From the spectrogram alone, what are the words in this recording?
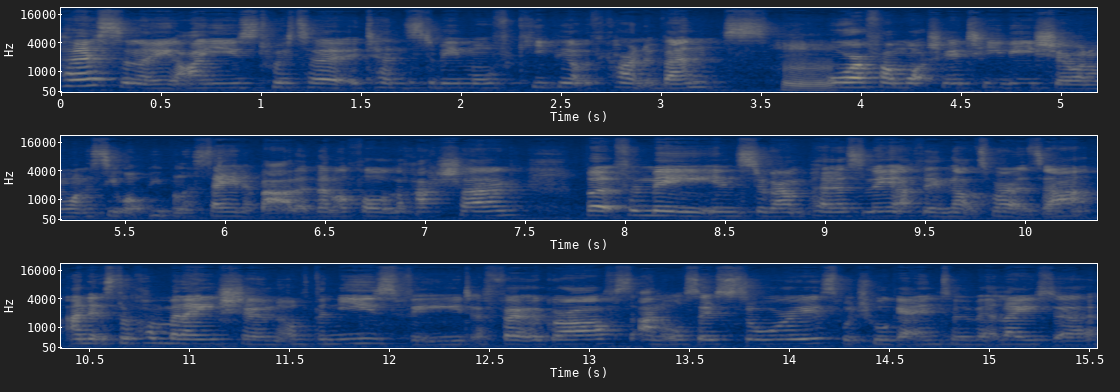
personally. I use Twitter. It tends to be more for keeping up with current events, Hmm. or if I'm watching a TV show and I want to see what people are saying about it, then I'll follow the hashtag. But for me, Instagram personally, I think that's where it's at, and it's the combination of the news feed of photographs and also stories, which we'll get into a bit later.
